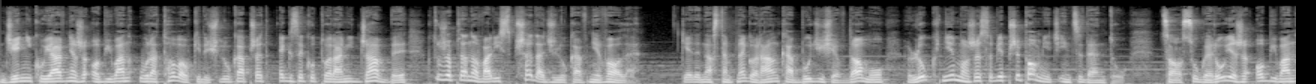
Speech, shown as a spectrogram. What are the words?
Dziennik ujawnia, że Obi-Wan uratował kiedyś Luka przed egzekutorami Jabby, którzy planowali sprzedać Luka w niewolę. Kiedy następnego ranka budzi się w domu, Luke nie może sobie przypomnieć incydentu, co sugeruje, że Obi-Wan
